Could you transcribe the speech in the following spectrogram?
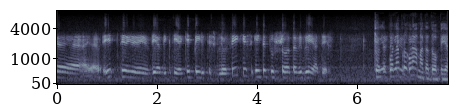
ε, είτε τη διαδικτυακή πύλη της βιβλιοθήκης είτε τους, ε, τα βιβλία της. Και για Φανταστείτε, πολλά λοιπόν, προγράμματα τα οποία...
